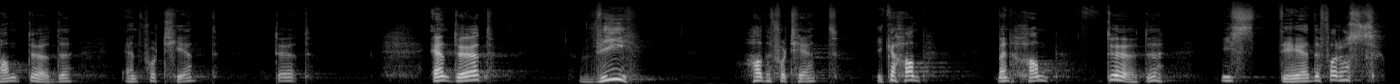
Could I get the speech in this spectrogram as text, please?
Han døde en fortjent død. En død vi hadde fortjent. Ikke han, men han døde i stedet for oss.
